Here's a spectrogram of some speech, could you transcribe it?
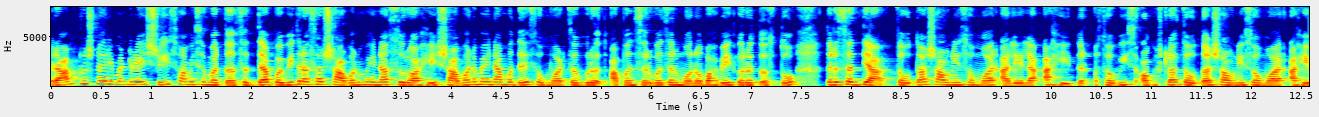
रामकृष्णारी मंडळी श्री स्वामी समर्थ. सध्या पवित्र असा श्रावण महिना सुरू आहे. श्रावण महिन्यामध्ये सोमवारचं व्रत आपण सर्वजण मनोभावे करत असतो. तर सध्या चौथा श्रावणी सोमवार आलेला आहे. तर सव्वीस ऑगस्टला चौथा श्रावणी सोमवार आहे.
